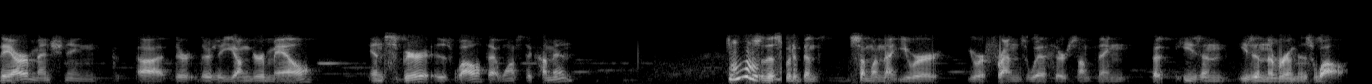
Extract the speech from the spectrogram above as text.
they are mentioning uh, there, there's a younger male in spirit as well that wants to come in. oh. So this would have been someone that you were you were friends with or something, but he's in he's in the room as well.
